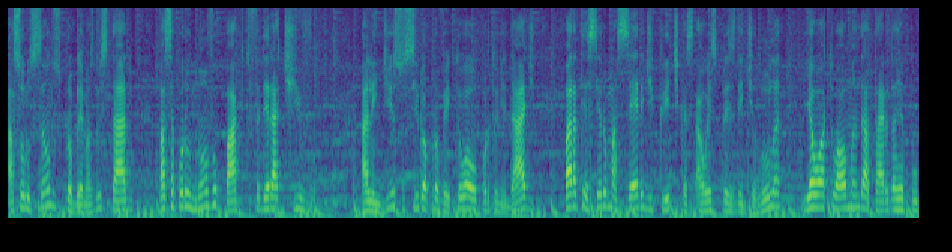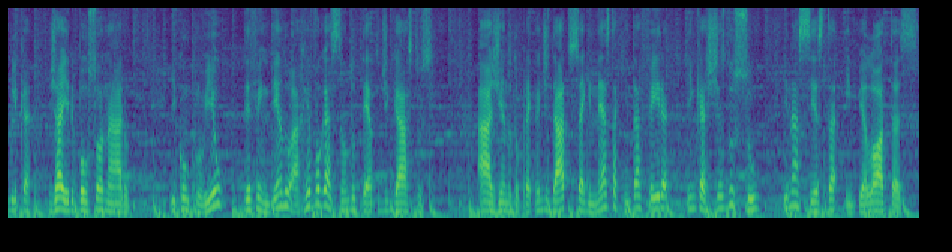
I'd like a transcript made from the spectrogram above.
a solução dos problemas do Estado passa por um novo pacto federativo. Além disso, Ciro aproveitou a oportunidade para tecer uma série de críticas ao ex-presidente Lula e ao atual mandatário da República, Jair Bolsonaro, e concluiu defendendo a revogação do teto de gastos. A agenda do pré-candidato segue nesta quinta-feira em Caxias do Sul e na sexta em Pelotas.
